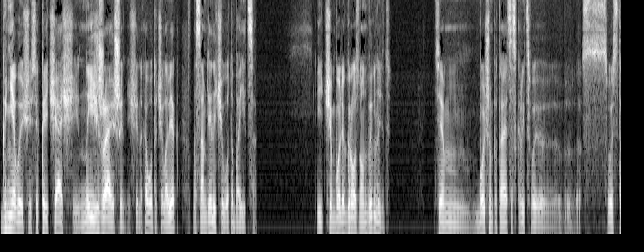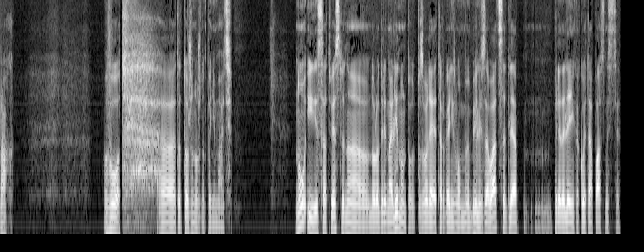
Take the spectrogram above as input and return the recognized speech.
Гневающийся, кричащий, наезжающий на кого-то человек на самом деле чего-то боится. И чем более грозно он выглядит, тем больше он пытается скрыть свой, свой страх. Вот. Э, это тоже нужно понимать. Ну и, соответственно, норадреналин, он позволяет организму мобилизоваться для преодоления какой-то опасности.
